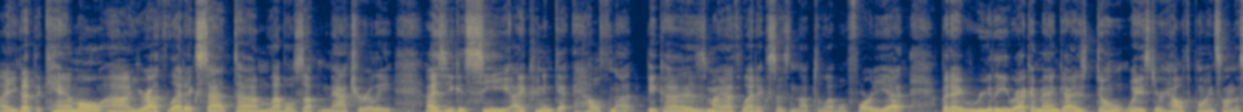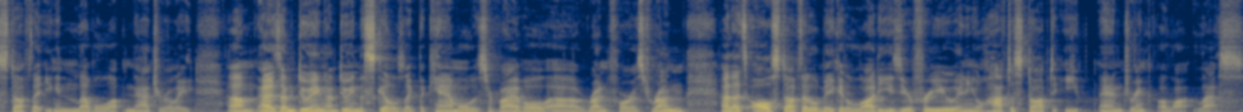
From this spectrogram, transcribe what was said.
Uh, you got the Camel. Uh, your athletics, that um, levels up naturally. As you can see, I couldn't get Health Nut because my athletics isn't up to level 40 yet, but I really recommend, guys, don't waste your health points on the stuff that you can level up naturally. Um, as I'm doing, I'm doing the skills like the Camel camel, the survival, uh, run forest run. Uh, that's all stuff that'll make it a lot easier for you, and you'll have to stop to eat and drink a lot less.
